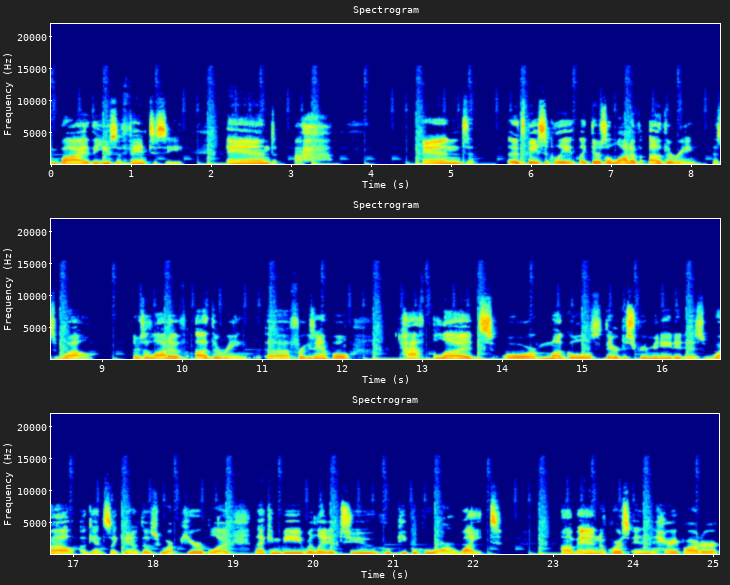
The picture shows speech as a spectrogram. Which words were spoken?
by the use of fantasy. And and it's basically like there's a lot of othering as well. There's a lot of othering. Uh, for example half bloods or muggles they're discriminated as well against like you know those who are pure blood that can be related to who people who are white Um, and of course, in Harry Potter,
